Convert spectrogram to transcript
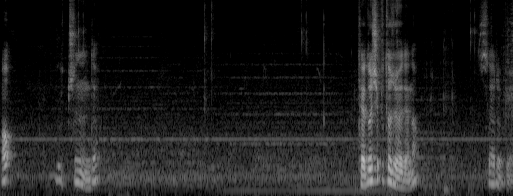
어? 못 주는데? 대도시부터 줘야 되나? 세르비아.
